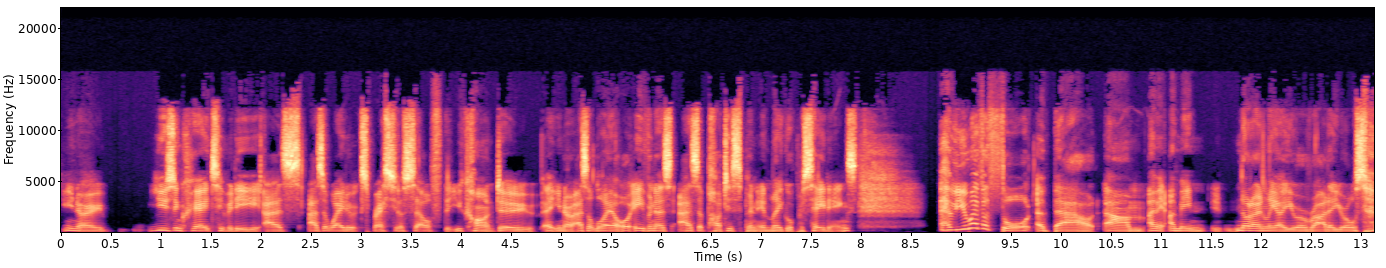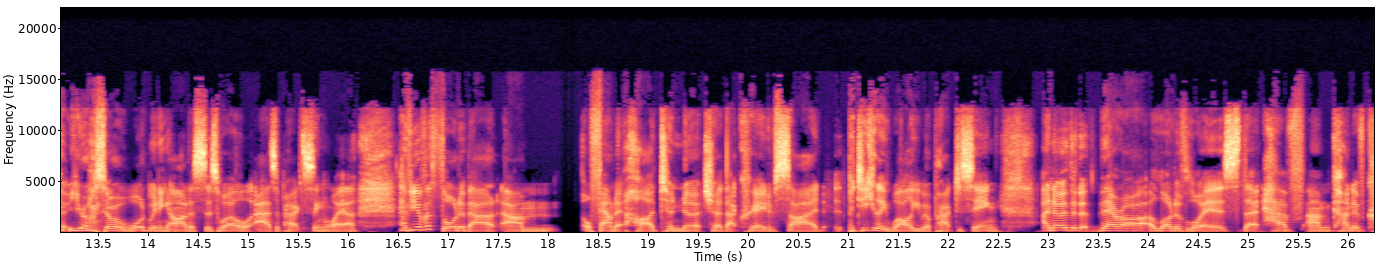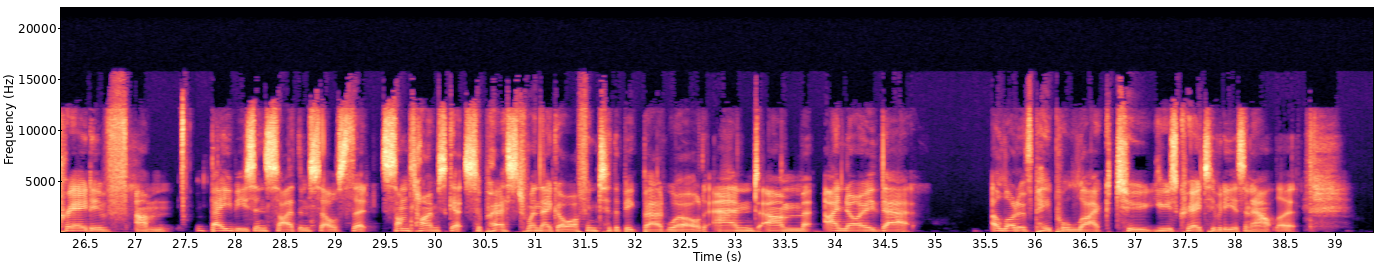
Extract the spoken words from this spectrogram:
you know, using creativity as, as a way to express yourself that you can't do, you know, as a lawyer or even as, as a participant in legal proceedings. Have you ever thought about? Um, I, mean, I mean, not only are you a writer, you're also you're also an award-winning artist as well as a practicing lawyer. Have you ever thought about um, or found it hard to nurture that creative side, particularly while you were practicing. I know that there are a lot of lawyers that have um, kind of creative um, babies inside themselves that sometimes get suppressed when they go off into the big bad world. And um, I know that a lot of people like to use creativity as an outlet.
